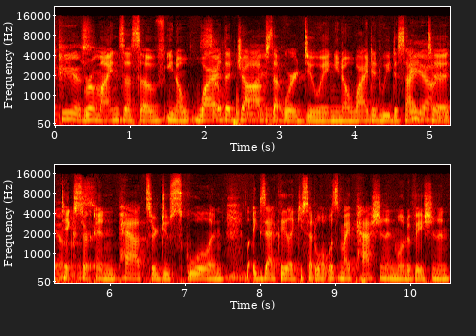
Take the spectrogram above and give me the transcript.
Right, yes. reminds us of, you know, why are the jobs why- that we're doing? You know, why did we decide Yeah, to take certain paths or do school? And exactly like you said, what was my passion and motivation? And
